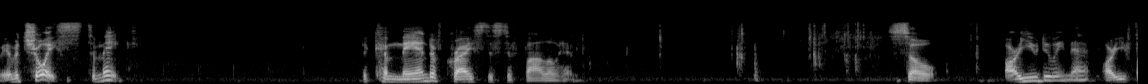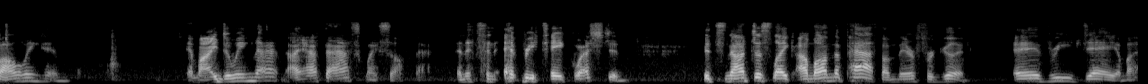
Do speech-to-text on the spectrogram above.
We have a choice to make. The command of Christ is to follow him. So, are you doing that? Are you following him? Am I doing that? I have to ask myself that. And it's an everyday question. It's not just like I'm on the path, I'm there for good. Every day am I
